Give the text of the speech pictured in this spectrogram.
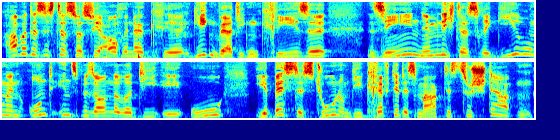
Aber das ist das, was wir auch in der gegenwärtigen Krise sehen, nämlich dass Regierungen und insbesondere die EU ihr Bestes tun, um die Kräfte des Marktes zu stärken.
